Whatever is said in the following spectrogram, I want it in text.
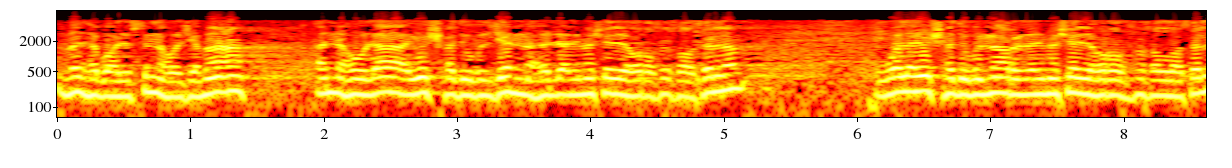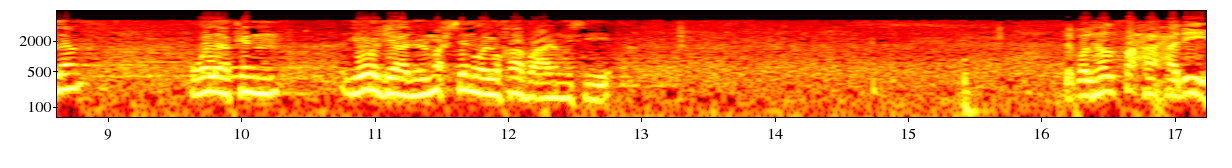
مذهب أهل السنة والجماعة أنه لا يشهد بالجنة إلا لما شهده الرسول صلى الله عليه وسلم ولا يشهد بالنار إلا لما شهده الرسول صلى الله عليه وسلم ولكن يرجى للمحسن ويخاف على المسيء. يقول هل صح حديث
